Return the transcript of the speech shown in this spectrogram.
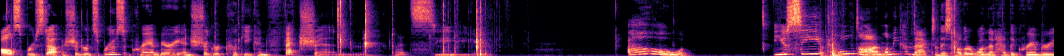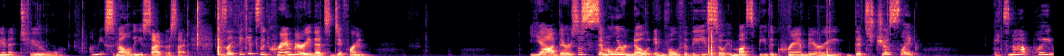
All spruced up, sugared spruce, cranberry, and sugar cookie confection. Let's see. Oh, you see, hold on. Let me come back to this other one that had the cranberry in it too. Let me smell these side by side because I think it's the cranberry that's different. Yeah, there's a similar note in both of these, so it must be the cranberry. That's just like, it's not quite,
